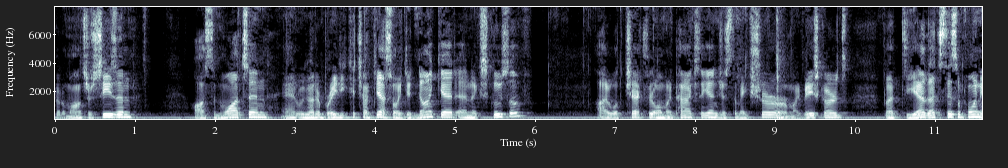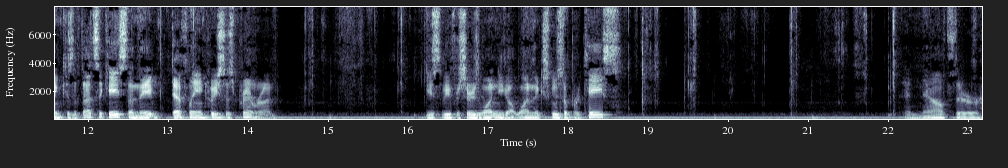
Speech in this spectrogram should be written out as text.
Got a Monster Season, Austin Watson, and we got a Brady Tkachuk. Yeah, so I did not get an exclusive. I will check through all my packs again just to make sure, or my base cards. But yeah, that's disappointing because if that's the case, then they've definitely increased this print run. Used to be for Series 1, you got one exclusive per case. And now if they're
